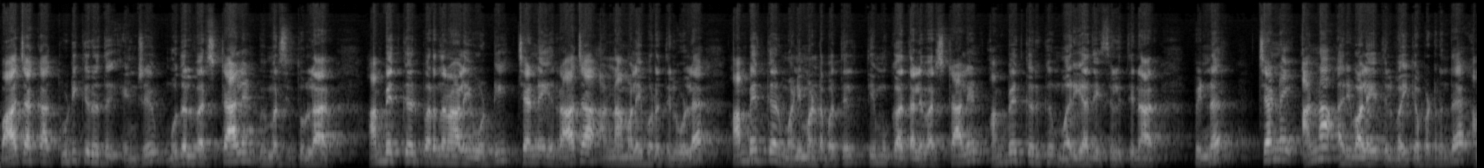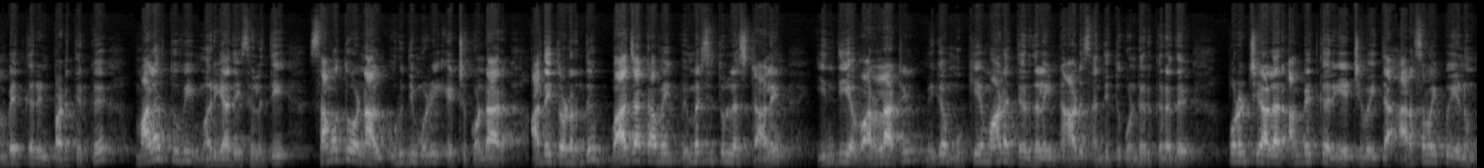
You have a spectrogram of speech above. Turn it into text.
பாஜக துடிக்கிறது என்று முதல்வர் ஸ்டாலின் விமர்சித்துள்ளார். அம்பேத்கர் பிறந்தநாளை ஒட்டி சென்னை ராஜா அண்ணாமலைபுரத்தில் உள்ள அம்பேத்கர் மணிமண்டபத்தில் திமுக தலைவர் ஸ்டாலின் அம்பேத்கருக்கு மரியாதை செலுத்தினார். பின்னர் சென்னை அண்ணா அறிவாலயத்தில் வைக்கப்பட்டிருந்த அம்பேத்கரின் படத்திற்கு மலர் தூவி மரியாதை செலுத்தி சமத்துவ நாள் உறுதிமொழி ஏற்றுக்கொண்டார். அதைத் தொடர்ந்து பாஜகவை விமர்சித்துள்ள ஸ்டாலின் இந்திய வரலாற்றில் மிக முக்கியமான தேர்தலை நாடு சந்தித்து கொண்டிருக்கிறது. புரட்சியாளர் அம்பேத்கர் ஏற்றி வைத்த அரசமைப்பு எனும்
